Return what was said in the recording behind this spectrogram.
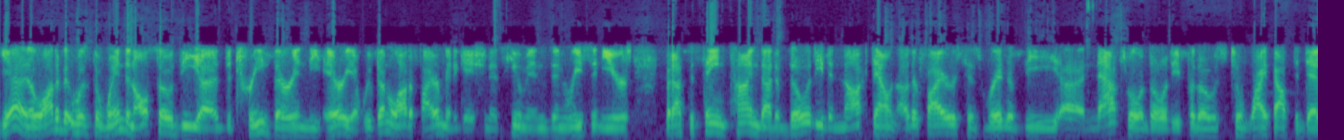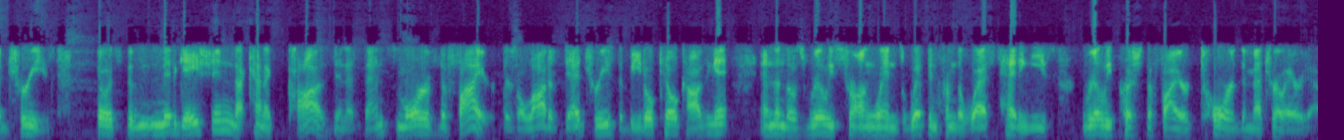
Yeah, a lot of it was the wind and also the uh, the trees that are in the area. We've done a lot of fire mitigation as humans in recent years, but at the same time, that ability to knock down other fires has rid of the uh, natural ability for those to wipe out the dead trees. So it's the mitigation that kind of caused, in a sense, more of the fire. There's a lot of dead trees, the beetle kill causing it, and then those really strong winds whipping from the west heading east really pushed the fire toward the metro area.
